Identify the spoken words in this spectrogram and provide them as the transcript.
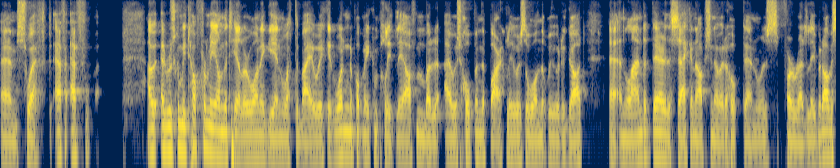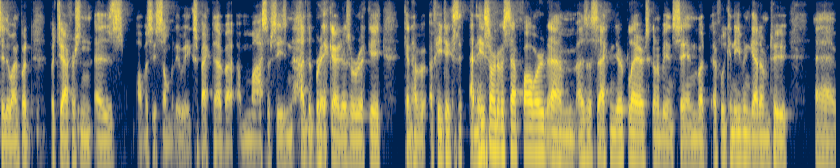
um, Swift. If, if It was going to be tough for me on the Taylor one again with the bye week. It wouldn't have put me completely off him, but I was hoping that Barkley was the one that we would have got uh, and landed there. The second option I would have hoped then was for Ridley, but obviously they went. But but Jefferson is obviously somebody we expect to have a, a massive season. Had to break out as a rookie, can have if he takes any sort of a step forward um, as a second year player, it's going to be insane. But if we can even get him to uh,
